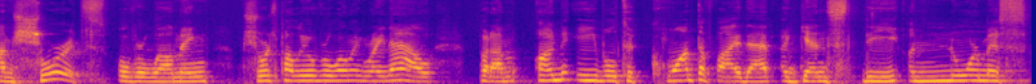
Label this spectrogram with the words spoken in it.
I'm sure it's overwhelming. I'm sure it's probably overwhelming right now, but I'm unable to quantify that against the enormous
